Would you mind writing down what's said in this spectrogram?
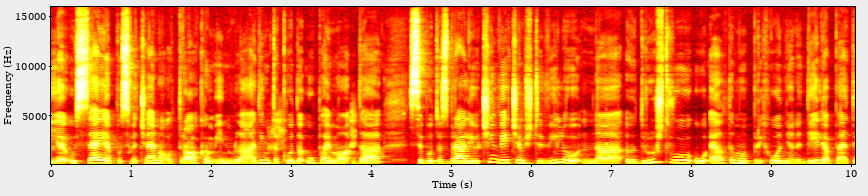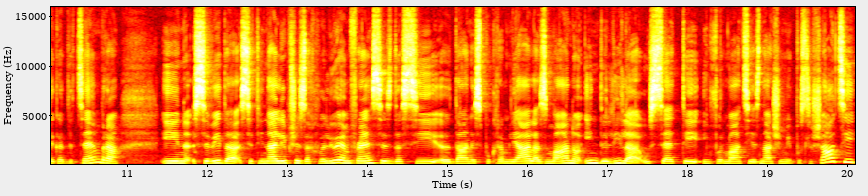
je vse je posvečeno otrokom in mladim, tako da upajmo, da se bodo zbrali v čim večjem številu na eh, društvu v Eltamu prihodnjo nedeljo, 5. decembra. In seveda se ti najlepše zahvaljujem, Francis, da si eh, danes pokramljala z mano in delila vse te informacije z našimi poslušalci.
